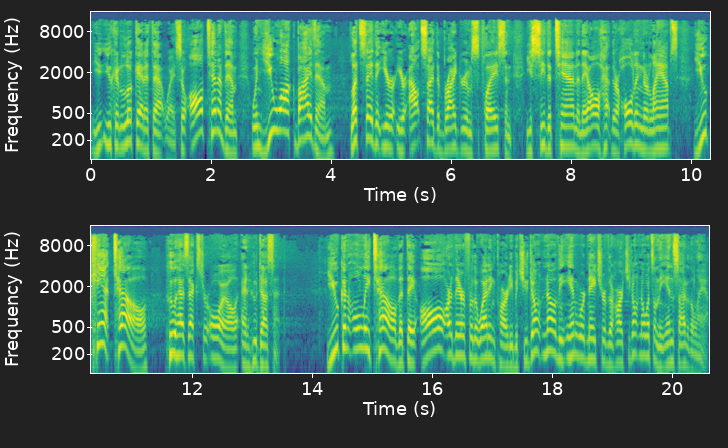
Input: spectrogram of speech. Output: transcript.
You, you can look at it that way. So, all 10 of them, when you walk by them, let's say that you're, you're outside the bridegroom's place and you see the 10 and they all have, they're holding their lamps, you can't tell who has extra oil and who doesn't. You can only tell that they all are there for the wedding party, but you don't know the inward nature of their hearts. You don't know what's on the inside of the lamp.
